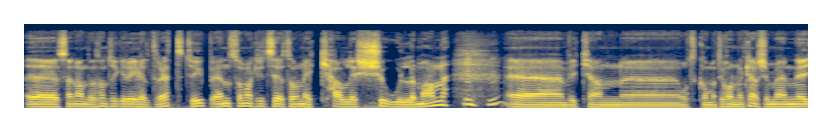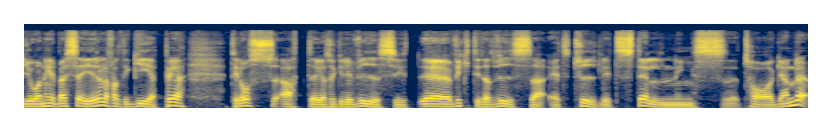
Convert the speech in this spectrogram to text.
Eh, sen andra som tycker det är helt rätt. Typ en som har kritiserat honom är Kalle Schulman. Mhm. Eh, vi kan eh, återkomma till honom kanske men eh, Johan Hedberg säger i alla fall till GP till oss att eh, jag tycker det är visigt, eh, viktigt att visa ett tydligt ställningstagande.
